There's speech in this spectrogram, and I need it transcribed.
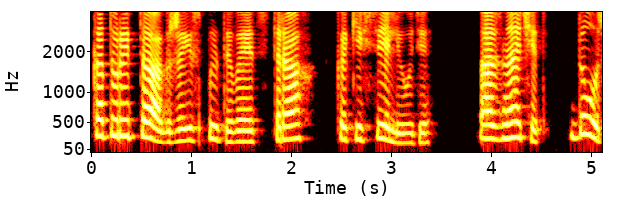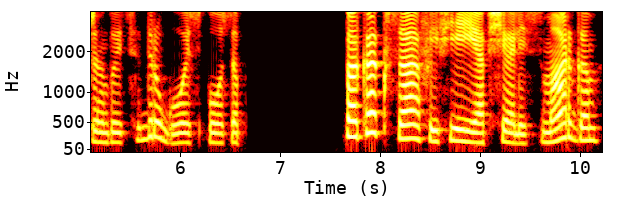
который также испытывает страх, как и все люди. А значит, должен быть другой способ. Пока Ксаф и феи общались с Маргом,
